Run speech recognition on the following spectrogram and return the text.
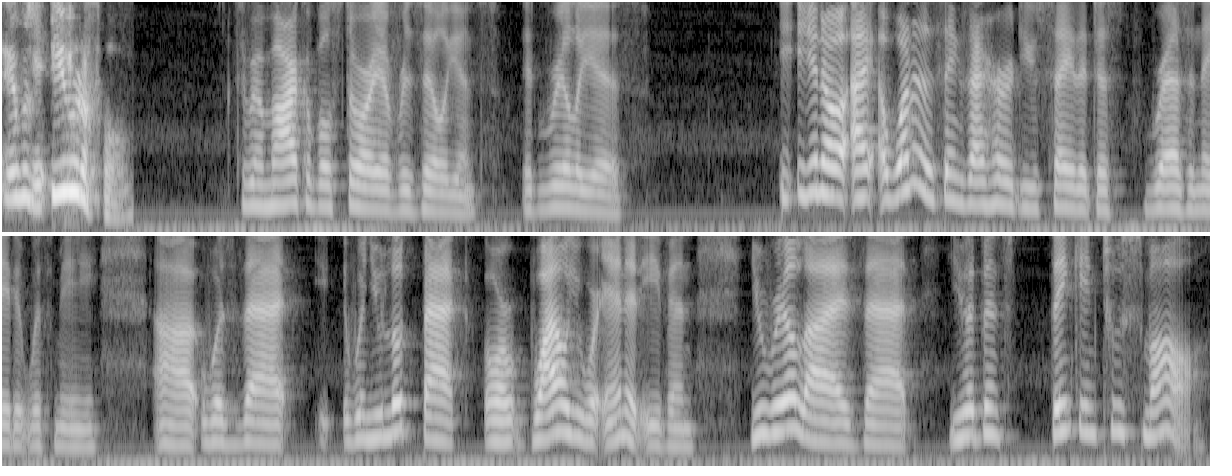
it was it, beautiful. It's a remarkable story of resilience. It really is. You know, I one of the things I heard you say that just resonated with me uh, was that when you look back, or while you were in it, even you realized that you had been thinking too small.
